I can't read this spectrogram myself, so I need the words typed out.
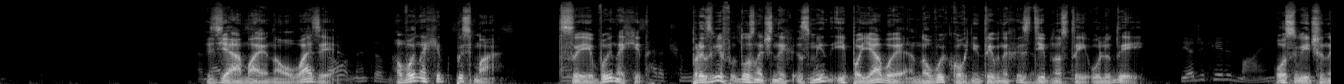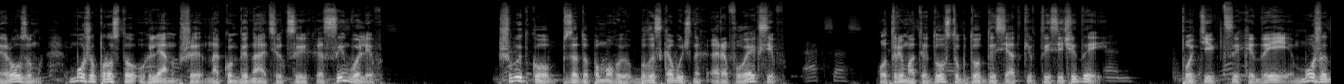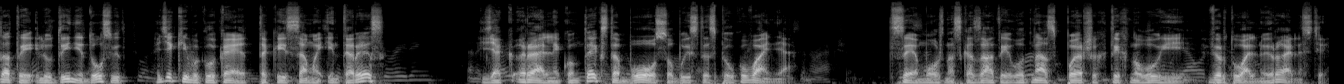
Я маю на увазі винахід письма. Цей винахід призвів до значних змін і появи нових когнітивних здібностей у людей. Освічений розум може просто глянувши на комбінацію цих символів, швидко за допомогою блискавичних рефлексів отримати доступ до десятків тисяч ідей. Потік цих ідей може дати людині досвід, який викликає такий самий інтерес, як реальний контекст або особисте спілкування. Це можна сказати одна з перших технологій віртуальної реальності.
